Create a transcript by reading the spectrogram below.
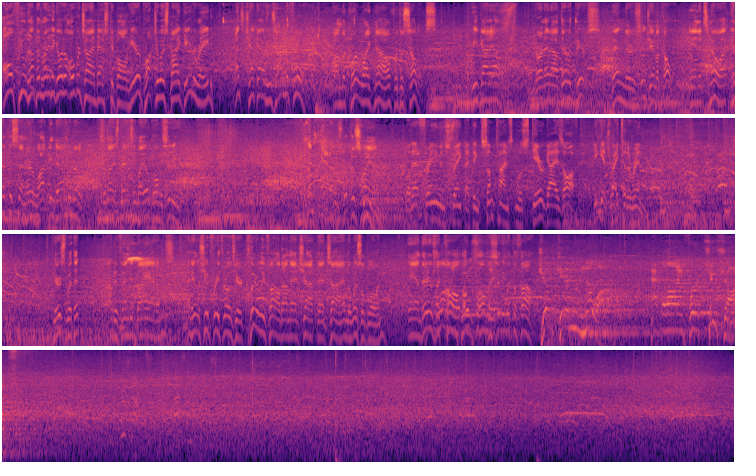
All fueled up and ready to go to overtime basketball here, brought to us by Gatorade. Let's check out who's on the floor. On the court right now for the Celtics. We've got Allen. Garnett out there with Pierce. Then there's C.J. McCollum. And it's Noah in at the center, locking down the middle. It's a nice passing by Oklahoma City. And Adams with the slam. Well, that frame and strength, I think, sometimes will scare guys off. He gets right to the rim. Pierce with it. Now defended by Adams. And he'll shoot free throws here. Clearly fouled on that shot that time. The whistle blowing. And there's the call. Oklahoma City with the foul. Joakim Noah at the line for two shots.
